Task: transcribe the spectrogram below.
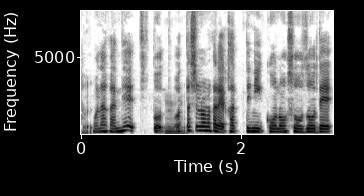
はい。もうなんかね、ちょっとうん。私の中で勝手にこの想像で、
